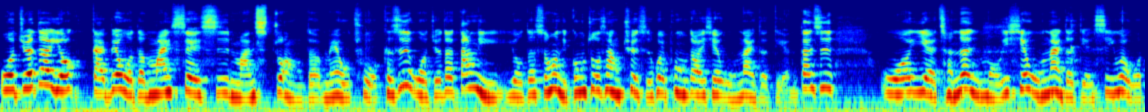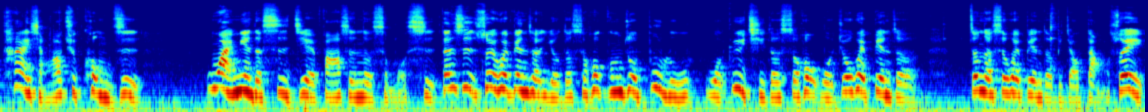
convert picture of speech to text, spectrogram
我觉得有改变我的 mindset 是蛮 strong 的，没有错。可是我觉得，当你有的时候你工作上确实会碰到一些无奈的点，但是我也承认某一些无奈的点是因为我太想要去控制外面的世界发生了什么事，但是所以会变成有的时候工作不如我预期的时候，我就会变得真的是会变得比较 down。所以，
